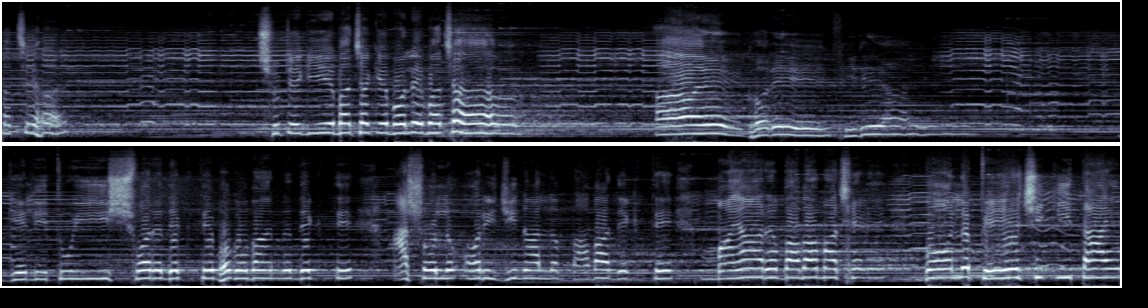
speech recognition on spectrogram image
কাছে হয় ছুটে গিয়ে বাচ্চাকে বলে, বাছা আয়, ঘরে ফিরে আয়। গেলি তুই ঈশ্বর দেখতে, ভগবান দেখতে, আসল অরিজিনাল বাবা দেখতে, মায়ার বাবা মা ছেড়ে বল পেয়েছি কি তাই?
